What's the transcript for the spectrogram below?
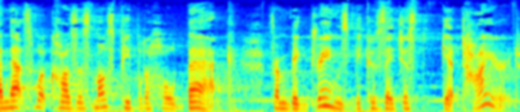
And that's what causes most people to hold back from big dreams because they just get tired.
